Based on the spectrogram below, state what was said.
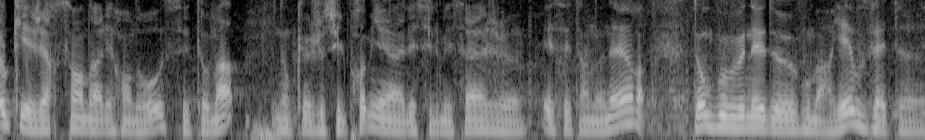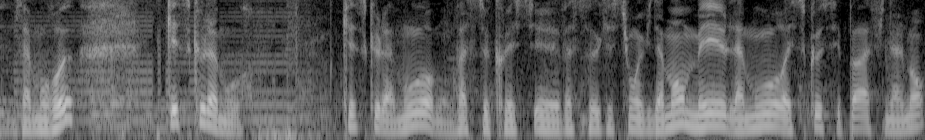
Ok, Gersandre Alejandro, c'est Thomas. Donc euh, je suis le premier à laisser le message euh, et c'est un honneur. Donc vous venez de vous marier, vous êtes euh, amoureux. Qu'est-ce que l'amour? Qu'est-ce que l'amour? Bon, vaste, question, évidemment, mais l'amour, est-ce que c'est pas finalement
